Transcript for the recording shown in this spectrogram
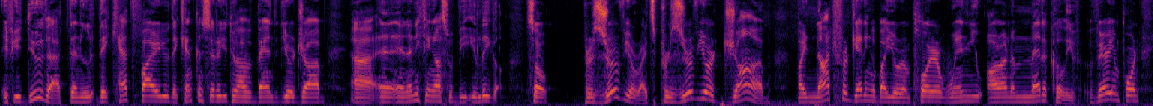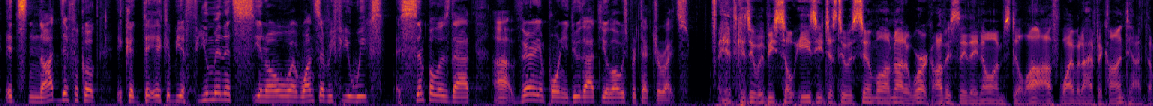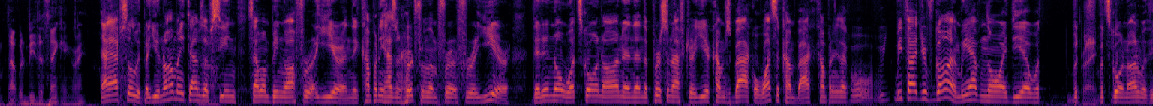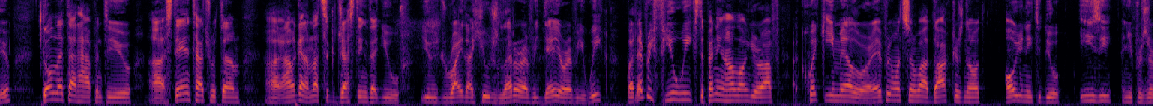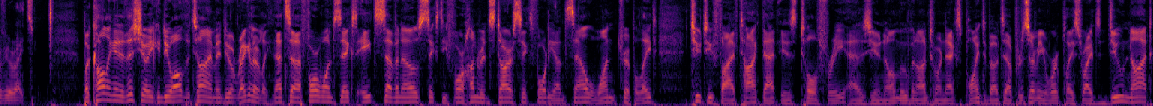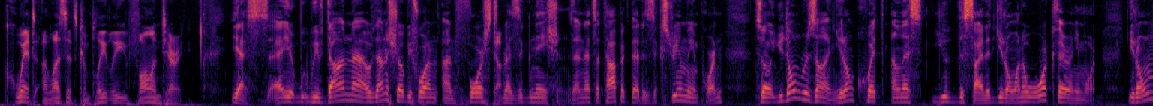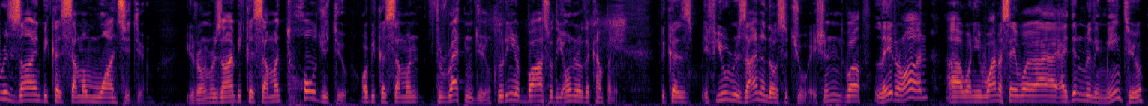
If you do that, then they can't fire you. They can't consider you to have abandoned your job, uh, and, and anything else would be illegal. So preserve your rights, preserve your job by not forgetting about your employer when you are on a medical leave. Very important. It's not difficult. It could t- it could be a few minutes, you know, once every few weeks. As simple as that. Uh, very important. You do that, you'll always protect your rights. It's because it would be so easy just to assume, well, I'm not at work. Obviously, they know I'm still off. Why would I have to contact them? That would be the thinking, right? Absolutely. But you know how many times I've seen someone being off for a year and the company hasn't heard from them for, for a year. They didn't know what's going on. And then the person after a year comes back or wants to come back. The company's like, well, we, we thought you've gone. We have no idea what, what right. what's going on with you. Don't let that happen to you. Uh, stay in touch with them. Uh, again, I'm not suggesting that you you write a huge letter every day or every week, but every few weeks, depending on how long you're off, a quick email or every once in a while, doctor's note. All you need to do easy, and you preserve your rights. But calling into this show, you can do all the time and do it regularly. That's uh, 416 870 6400 star 640 on cell 1 888 225 Talk. That is toll free, as you know. Moving on to our next point about uh, preserving your workplace rights. Do not quit unless it's completely voluntary. Yes, uh, we've done uh, we've done a show before on, on forced yeah. resignations, and that's a topic that is extremely important. So you don't resign, you don't quit unless you've decided you don't want to work there anymore. You don't resign because someone wants you to. You don't resign because someone told you to, or because someone threatened you, including your boss or the owner of the company. Because if you resign in those situations, well, later on, uh, when you want to say, "Well, I, I didn't really mean to,"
